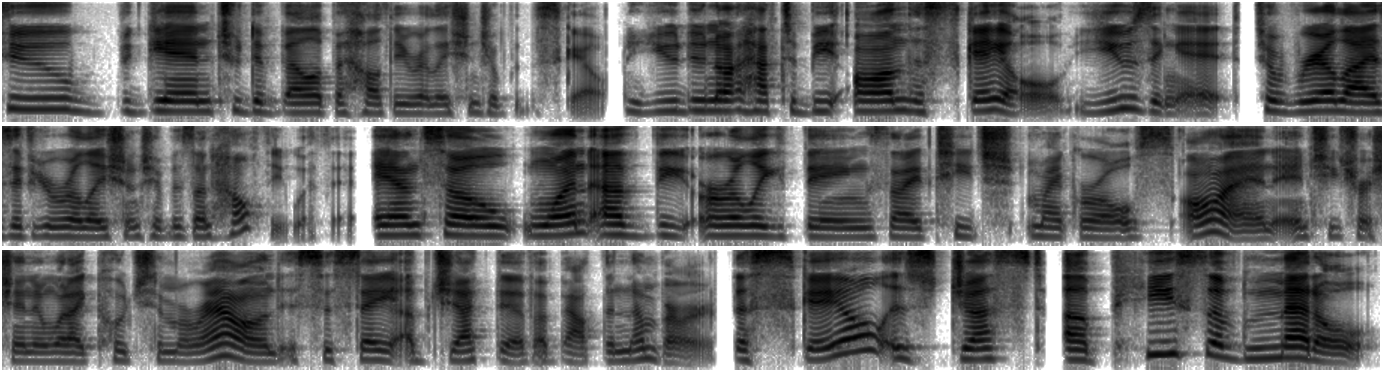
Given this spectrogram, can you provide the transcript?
to begin to develop a healthy relationship with the scale. You do not have to be on the scale using it to realize if your relationship is unhealthy with it. And so one of the early things that I teach my girls on in Shetrition and what I coach them around is to stay objective about the number. The scale is just a piece of metal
